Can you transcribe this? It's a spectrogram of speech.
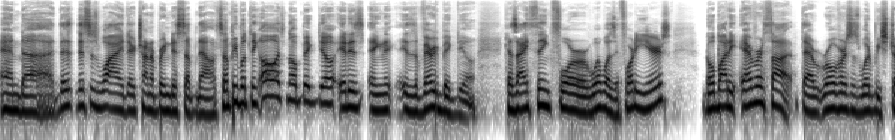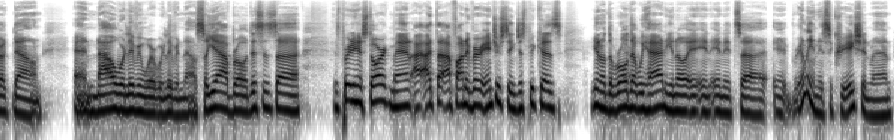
And uh, this, this is why they're trying to bring this up now. Some people think, oh, it's no big deal. It is, and it is a very big deal. Because I think for, what was it, 40 years? Nobody ever thought that Roe versus would be struck down. And now we're living where we're living now. So yeah, bro, this is uh it's pretty historic, man. I, I thought I found it very interesting just because, you know, the role that we had, you know, in, in, in its uh it, really in its creation, man.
